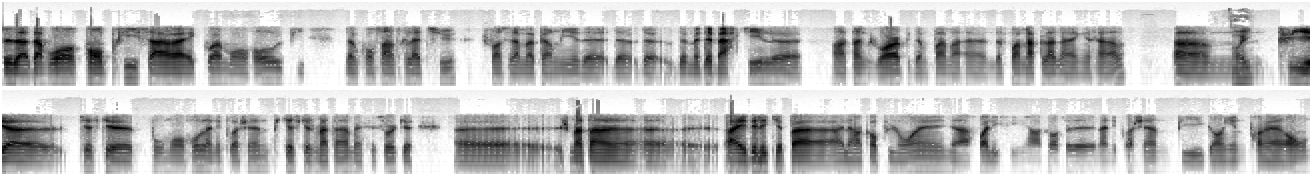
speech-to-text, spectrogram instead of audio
mm-hmm. d'avoir compris ça avec quoi mon rôle, puis de me concentrer là-dessus. Je pense que ça m'a permis de, de, de, me débarquer là, en tant que joueur, puis de me faire ma, euh, de faire ma place dans la nationale. Oui. Puis, euh, qu'est-ce que pour mon rôle l'année prochaine, puis qu'est-ce que je m'attends? Ben, c'est sûr que euh, je m'attends à aider l'équipe à, aller encore plus loin, à faire les séries encore l'année prochaine, puis gagner une première ronde.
